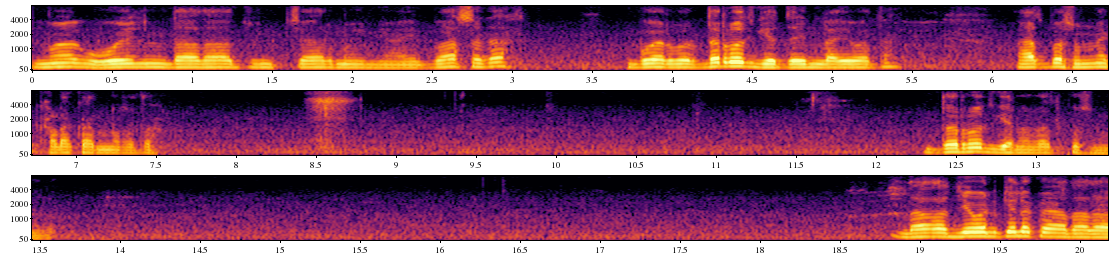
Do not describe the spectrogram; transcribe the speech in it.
मग होईल दादा अजून चार महिने आहे. असं का? बरं बरं. दररोज घेत जाईन लाईव्ह आता. आजपासून नाही खडा करणार आता. दररोज घेणार आजपासून मला. दादा जेवण केलं का दादा?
